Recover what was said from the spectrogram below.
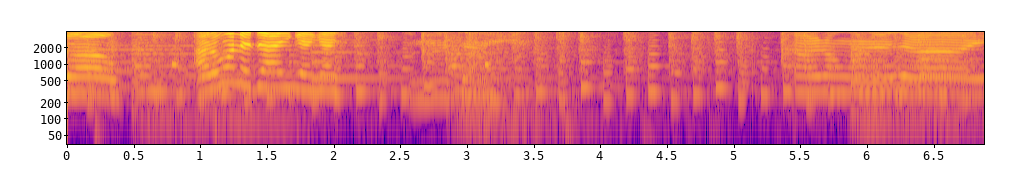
Go. I don't want to die again, guys. I'm gonna die. I don't want to die.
